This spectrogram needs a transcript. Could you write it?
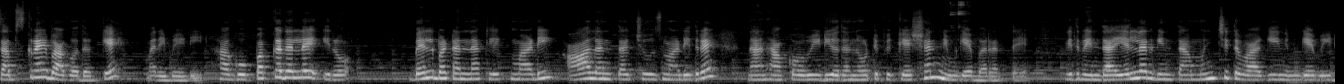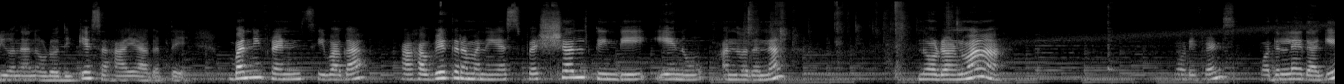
ಸಬ್ಸ್ಕ್ರೈಬ್ ಆಗೋದಕ್ಕೆ ಮರಿಬೇಡಿ. ಹಾಗೂ ಪಕ್ಕದಲ್ಲೇ ಇರೋ ಬೆಲ್ ಬಟನ್ನ ಕ್ಲಿಕ್ ಮಾಡಿ, ಆಲ್ ಅಂತ ಚೂಸ್ ಮಾಡಿದರೆ ನಾನು ಹಾಕೋ ವಿಡಿಯೋದ ನೋಟಿಫಿಕೇಷನ್ ನಿಮಗೆ ಬರುತ್ತೆ. ಇದರಿಂದ ಎಲ್ಲರಿಗಿಂತ ಮುಂಚಿತವಾಗಿ ನಿಮಗೆ ವಿಡಿಯೋನ ನೋಡೋದಕ್ಕೆ ಸಹಾಯ ಆಗುತ್ತೆ. ಬನ್ನಿ ಫ್ರೆಂಡ್ಸ್, ಇವಾಗ ಆ ಹವ್ಯಕರ ಮನೆಯ ಸ್ಪೆಷಲ್ ತಿಂಡಿ ಏನು ಅನ್ನೋದನ್ನು ನೋಡೋಣವಾ? ನೋಡಿ ಫ್ರೆಂಡ್ಸ್ ಮೊದಲನೇದಾಗಿ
